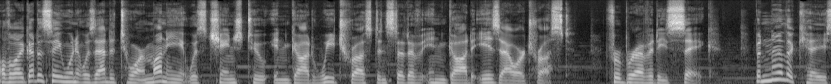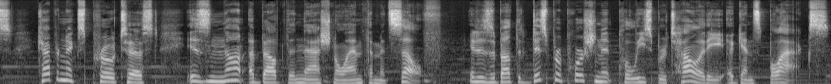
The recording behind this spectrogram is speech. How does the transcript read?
although I gotta say, when it was added to our money, it was changed to In God We Trust instead of In God Is Our Trust, for brevity's sake. But in either case, Kaepernick's protest is not about the national anthem itself. It is about the disproportionate police brutality against blacks.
